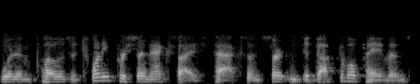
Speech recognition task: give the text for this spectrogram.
would impose a 20% excise tax on certain deductible payments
